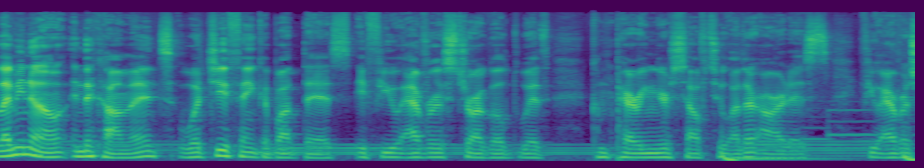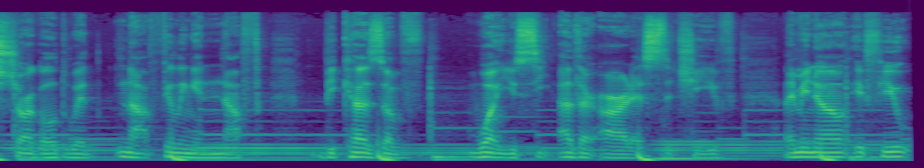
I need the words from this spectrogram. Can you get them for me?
let me know in the comments what you think about this. If you ever struggled with comparing yourself to other artists, if you ever struggled with not feeling enough because of what you see other artists achieve. Let me know if you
